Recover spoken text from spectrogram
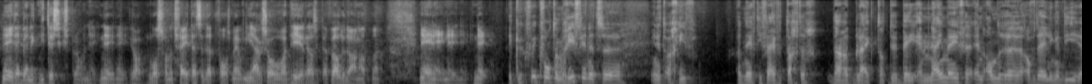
Nee, daar ben ik niet tussen gesprongen. Nee, nee, nee. Ja, los van het feit dat ze dat volgens mij ook niet erg zo waarderen... als ik dat wel gedaan had. Maar nee, nee, nee, nee, nee. Ik, ik, vond een brief in het, uh, in het archief uit 1985. Daaruit blijkt dat de BM Nijmegen en andere afdelingen... die uh,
